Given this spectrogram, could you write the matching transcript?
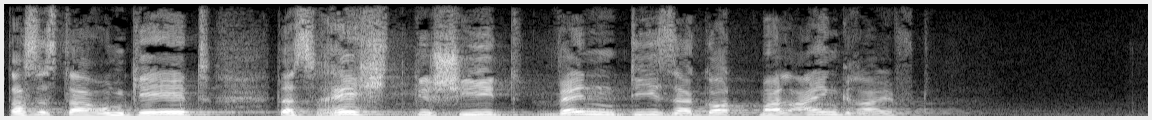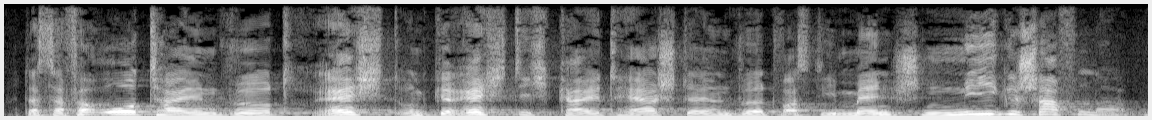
Dass es darum geht, dass Recht geschieht, wenn dieser Gott mal eingreift. Dass er verurteilen wird, Recht und Gerechtigkeit herstellen wird, was die Menschen nie geschaffen haben.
